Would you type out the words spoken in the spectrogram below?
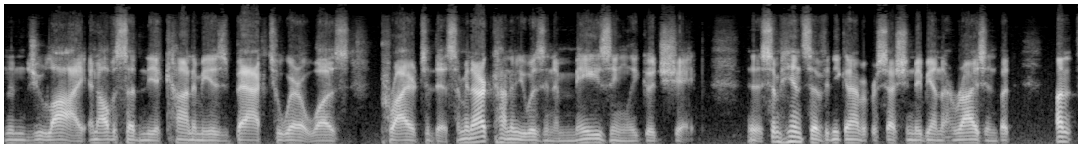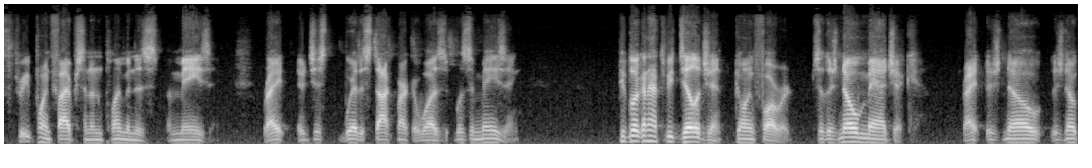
in July, and all of a sudden the economy is back to where it was prior to this. I mean, our economy was in amazingly good shape. Uh, some hints of an economic recession maybe on the horizon, but on 3.5% unemployment is amazing, right? It just where the stock market was was amazing. People are going to have to be diligent going forward. So there's no magic, right? There's no, there's no,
